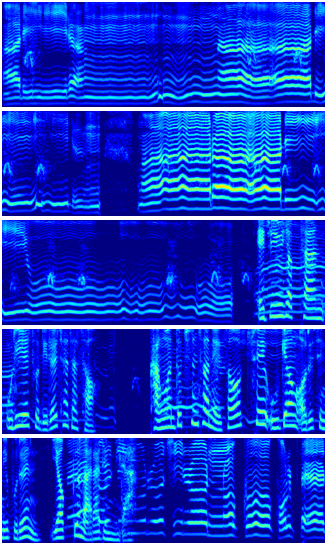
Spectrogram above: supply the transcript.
아리랑 아리릉 아라리오 애지유 협찬 우리의 소리를 찾아서 강원도 춘천에서 최우경 어르신이 부른 역금 아랄입니다. 골패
